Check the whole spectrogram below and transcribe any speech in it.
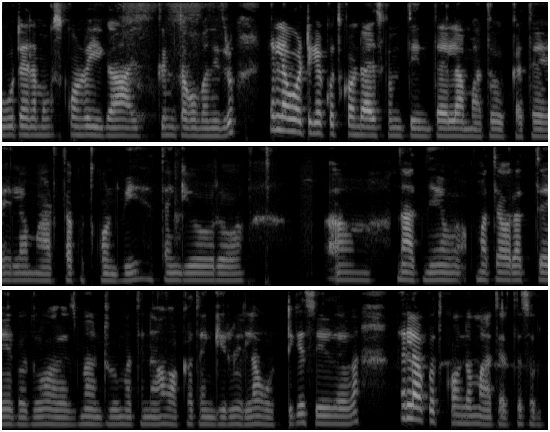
ಊಟ ಎಲ್ಲ ಮುಗಿಸ್ಕೊಂಡು ಈಗ ಐಸ್ ಕ್ರೀಮ್ ತೊಗೊಬಂದಿದ್ರು ಎಲ್ಲ ಒಟ್ಟಿಗೆ ಕೂತ್ಕೊಂಡು ಐಸ್ ಕ್ರೀಮ್ ತಿಂತಾ ಎಲ್ಲ ಮಾತುಕತೆ ಎಲ್ಲ ಮಾಡ್ತಾ ಕೂತ್ಕೊಂಡ್ವಿ. ತಂಗಿಯವರು ನಾದಿನಿ ಮತ್ತು ಅವ್ರ ಅತ್ತೆ ಇರ್ಬೋದು, ಅವ್ರ ಯಜಮಾನ್ರು ಮತ್ತು ನಾವು ಅಕ್ಕ ತಂಗಿರು ಎಲ್ಲ ಒಟ್ಟಿಗೆ ಸೇರಿದಾಗ ಎಲ್ಲ ಕೂತ್ಕೊಂಡು ಮಾತಾಡ್ತಾ ಸ್ವಲ್ಪ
